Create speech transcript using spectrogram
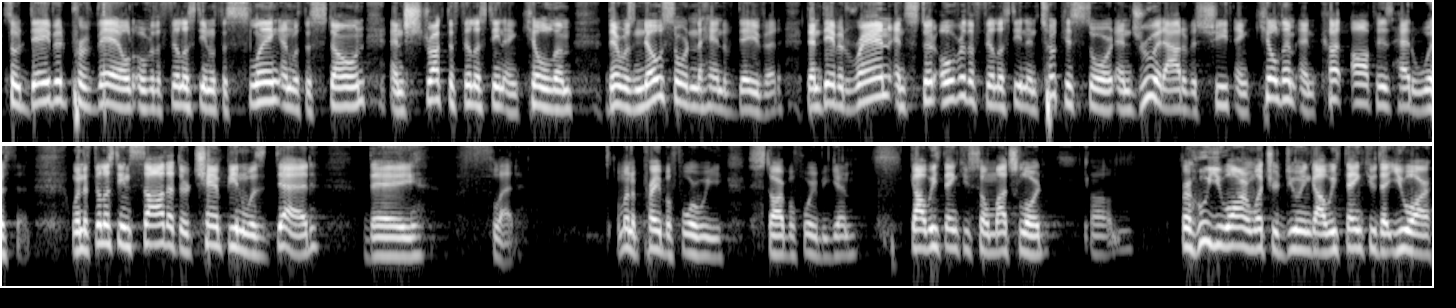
So David prevailed over the Philistine with the sling and with the stone and struck the Philistine and killed him. There was no sword in the hand of David. Then David ran and stood over the Philistine and took his sword and drew it out of his sheath and killed him and cut off his head with it. When the Philistines saw that their champion was dead, they fled. I'm going to pray before we start, before we begin. God, we thank you so much, Lord. Um, for who you are and what you're doing, God. We thank you that you are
